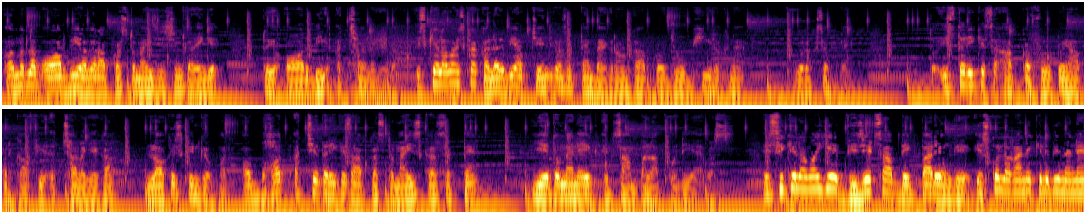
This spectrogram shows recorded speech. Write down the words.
और मतलब और भी अगर आप कस्टमाइजेशन करेंगे तो ये और भी अच्छा लगेगा। इसके अलावा इसका कलर भी आप चेंज कर सकते हैं बैकग्राउंड का आपको जो भी रखना है, वो रख सकते हैं। तो इस तरीके से आपका फ़ोटो यहाँ पर काफ़ी अच्छा लगेगा लॉक स्क्रीन के ऊपर। और बहुत अच्छे तरीके से आप कस्टमाइज कर सकते हैं। ये तो मैंने एक एग्ज़ाम्पल आपको दिया है बस। इसी के अलावा ये विजिट्स आप देख पा रहे होंगे। इसको लगाने के लिए भी मैंने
